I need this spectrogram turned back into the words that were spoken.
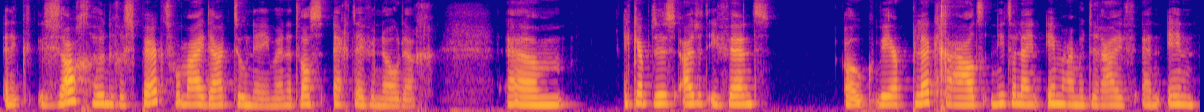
En ik zag hun respect voor mij daar toenemen. En het was echt even nodig. Um, ik heb dus uit het event ook weer plek gehaald. Niet alleen in mijn bedrijf en in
